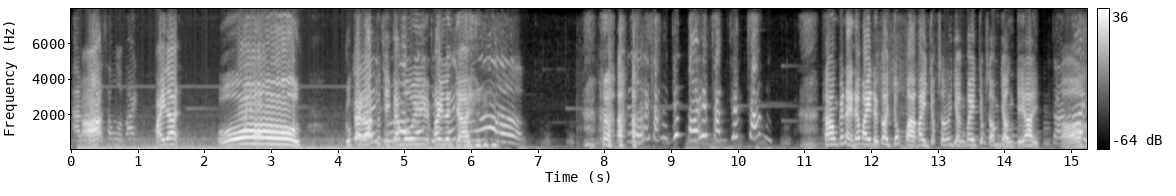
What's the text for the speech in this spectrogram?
À Đó. rồi, xong rồi bay. Bay lên. Ồ. Củ cà rốt của chị ca mui bay lên trời không cái này nó bay được có chút mà bay chút xong nó dần bay chút xong dần chị ơi. Ờ.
